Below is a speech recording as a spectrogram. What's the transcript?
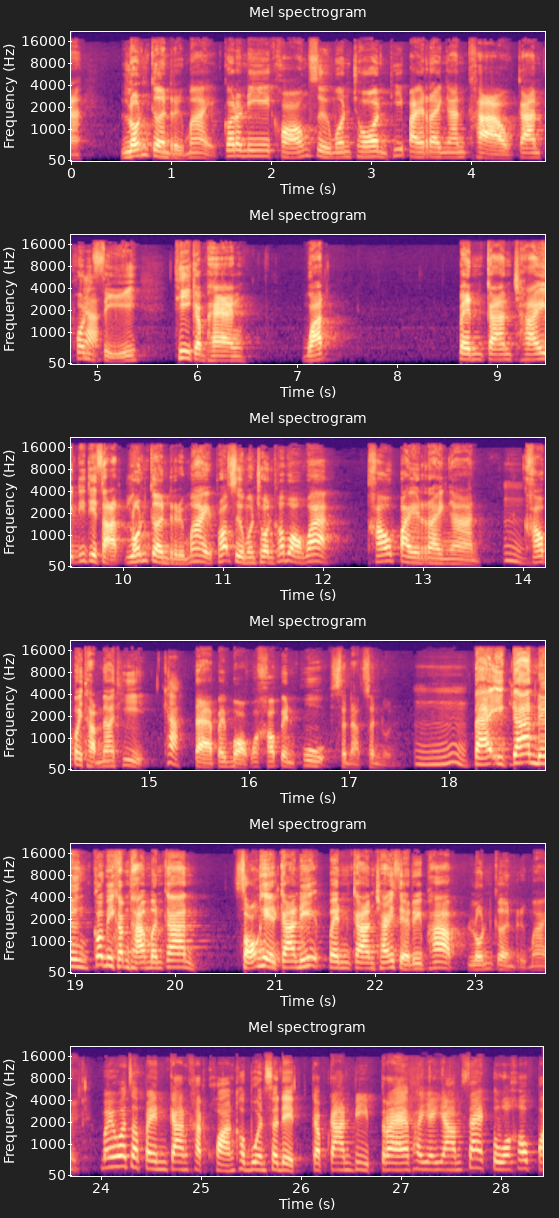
นะล้นเกินหรือไม่ กรณีของสื่อมวลชนที่ไปรายงานข่าวการพ่นสีที่กำแพงวัด เป็นการใช้นิติศาสตร์ล้นเกินหรือไม่ เพราะสื่อมวลชนเขาบอกว่าเขาไปรายงานอืมเขาไปทำหน้าที่ค่ะแต่ไปบอกว่าเขาเป็นผู้สนับสนุนอืมแต่อีกด้านหนึ่งก็มีคำถามเหมือนกันสองเหตุการณ์นี้เป็นการใช้เสรีภาพล้นเกินหรือไม่ ไม่ว่าจะเป็นการขัดขวางขบวนเสด็จ กับการบีบแตรพยายามแทรกตัวเข้าไป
